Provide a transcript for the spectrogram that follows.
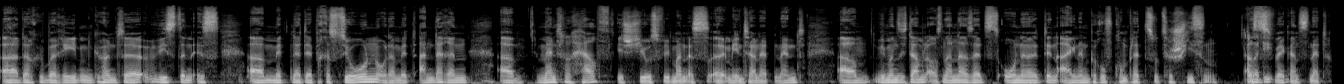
äh, darüber reden könnte, wie es denn ist äh, mit einer Depression oder mit anderen äh, Mental Health Issues, wie man es äh, im Internet nennt, ähm, wie man sich damit auseinandersetzt, ohne den eigenen Beruf komplett zu zerschießen. Das wäre ganz nett.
